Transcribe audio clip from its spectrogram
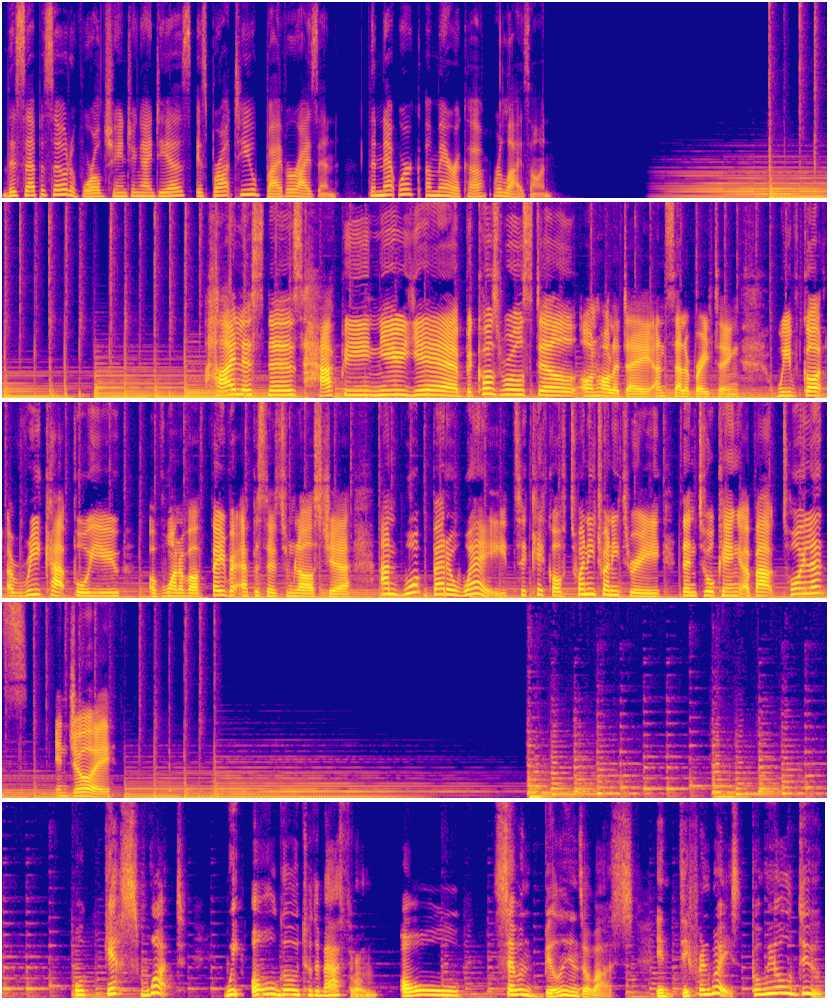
This episode of World Changing Ideas is brought to you by Verizon, the network America relies on. Hi, listeners. Happy New Year. Because we're all still on holiday and celebrating, we've got a recap for you of one of our favorite episodes from last year. And what better way to kick off 2023 than talking about toilets? Enjoy. Well, guess what? We all go to the bathroom, all 7 billions of us, in different ways, but we all do.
